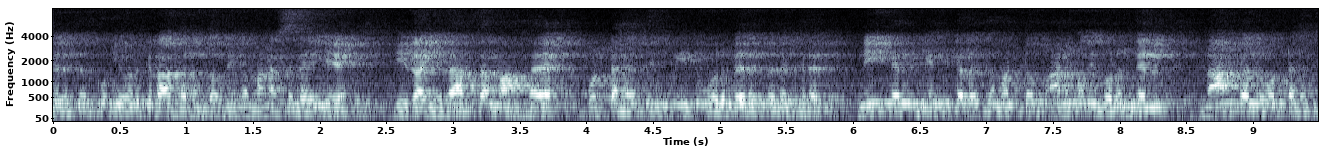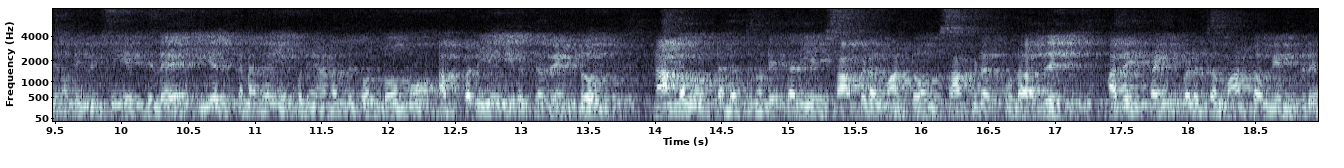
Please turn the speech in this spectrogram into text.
வெறுக்கக்கூடியவர்களாக இருந்தோம். எங்கள் மனசிலேயே இதா யதார்த்தமாக ஒட்டகத்தின் மீது ஒரு வெறுப்பு இருக்கிறது. நீங்கள் எங்களுக்கு மட்டும் அனுமதி கொடுங்கள். நாங்கள் ஒட்டகத்தினுடைய விஷயத்திலே ஏற்கனவே எப்படி நடந்து கொண்டோமோ அப்படியே இருக்க வேண்டும். நாங்கள் ஒட்டகத்தினுடைய கறியை சாப்பிட மாட்டோம் சாப்பிடக்கூடாது. அதை பயன்படுத்த மாட்டோம் என்று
